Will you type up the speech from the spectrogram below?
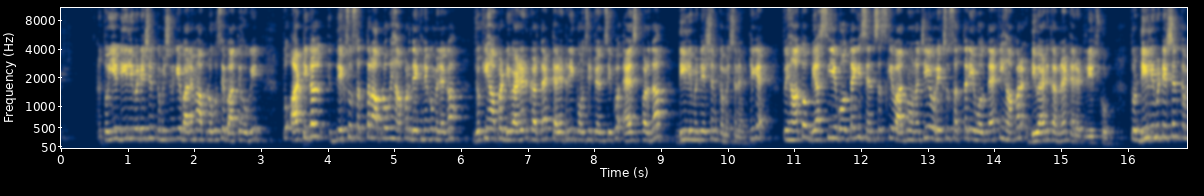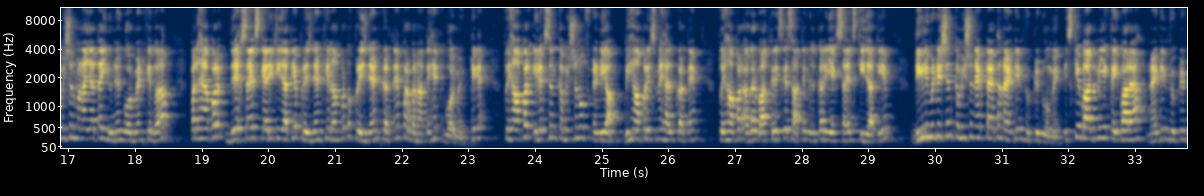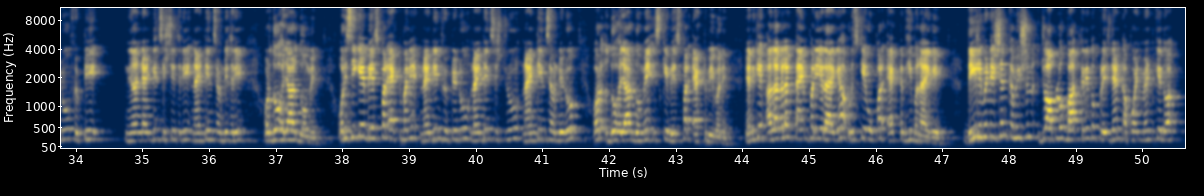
तो ये डिलिमिटेशन कमीशन के बारे में आप लोगों से बातें होगी। तो आर्टिकल 170 आप लोग यहाँ पर देखने को मिलेगा, जो कि यहाँ पर डिवाइडेड करता है टेरिटरी कॉन्स्टिट्यूएंसी को as per the delimitation commission है, ठीक है? तो यहाँ तो बयासी ये बोलता है कि सेंसस के बाद में होना चाहिए, और 170 ये बोलता है कि यहाँ पर डिवाइड करना है टेरिटरीज को। तो डिलिमिटेशन कमीशन बनाया जाता है यूनियन गवर्नमेंट के द्वारा। पर यहाँ पर जो एक्साइज कैरी की जाती है प्रेसिडेंट के नाम पर तो प्रेसिडेंट करते हैं पर बनाते हैं गवर्नमेंट ठीक है? तो यहाँ पर इलेक्शन कमीशन ऑफ़ इंडिया भी यहाँ पर इसमें हेल्प करते हैं। तो यहाँ पर अगर बात करें इसके साथ मिलकर ये एक्साइज की जाती है। डिलिमिटेशन कमीशन एक्ट आया था 1952 में। इसके बाद में ये कई बार आया 1952 50 1963 1973 और 2002 में। और इसी के बेस पर एक्ट बने 1952 1962 1972 और 2002 में इसके बेस पर एक्ट भी बने। यानी कि अलग अलग टाइम पर ये लाया गया और इसके ऊपर एक्ट भी बनाए गए। डिलिमिटेशन कमीशन जो आप लोग बात करें तो प्रेसिडेंट अपॉइंटमेंट के द्वारा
